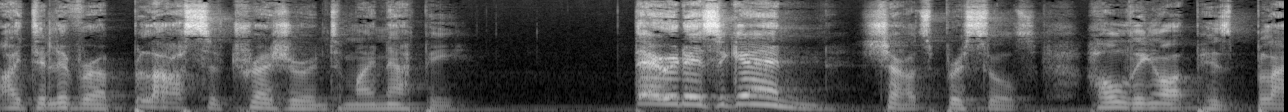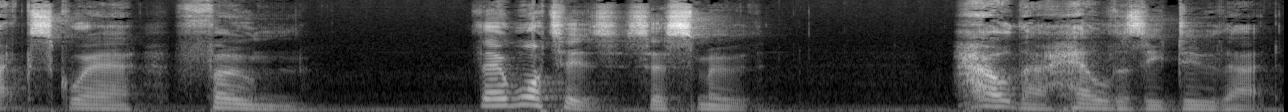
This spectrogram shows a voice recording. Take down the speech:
I deliver a blast of treasure into my nappy. There it is again! shouts Bristles, holding up his black square phone. There what is? says Smooth. How the hell does he do that?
